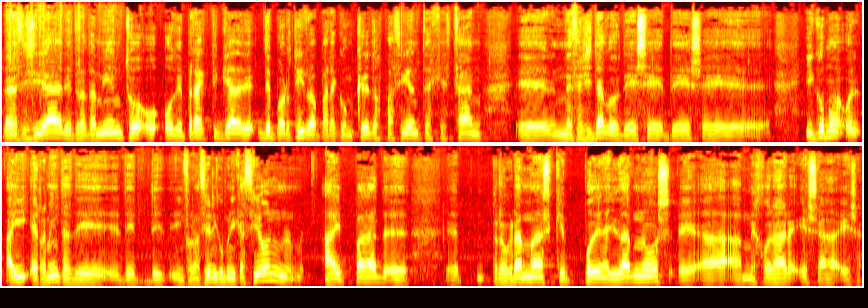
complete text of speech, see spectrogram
la necesidad de tratamiento o, de práctica deportiva para concretos pacientes que están eh, necesitados de ese, de ese y cómo hay herramientas de, información y comunicación, iPad, programas que pueden ayudarnos a, mejorar esa, esa.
